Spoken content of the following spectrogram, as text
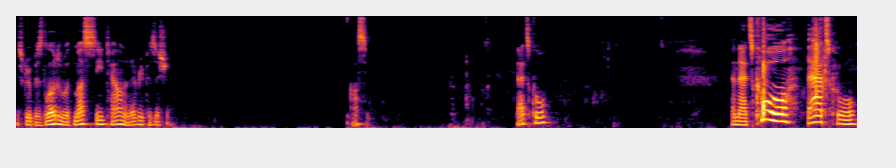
This group is loaded with must see talent at every position. Awesome. That's cool. And that's cool. That's cool.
